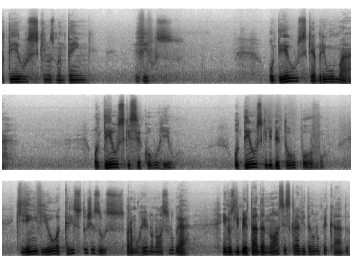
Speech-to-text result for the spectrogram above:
O Deus que nos mantém vivos. O Deus que abriu o mar, o Deus que secou o rio, o Deus que libertou o povo, que enviou a Cristo Jesus para morrer no nosso lugar e nos libertar da nossa escravidão no pecado,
